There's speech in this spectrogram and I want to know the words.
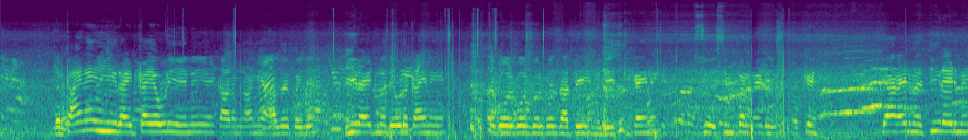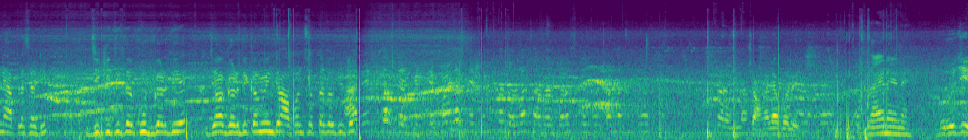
तर काय नाही ही राईड काय एवढी हे नाही आहे कारण आम्ही आलोय पहिले. ही राईडमध्ये एवढं काय नाही फक्त गोल गोल गोल गोल जाते म्हणजे इतकी काही नाही. सिंपल राईड आहे ओके त्या राईडमध्ये ती राईड मेन आहे आपल्यासाठी जी की तिथं खूप गर्दी आहे. जेव्हा गर्दी कमी होईल तेव्हा आपण स्वतः जाऊ तिथं चांगल्या बोले नाही नाही नाही. गुरुजी.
